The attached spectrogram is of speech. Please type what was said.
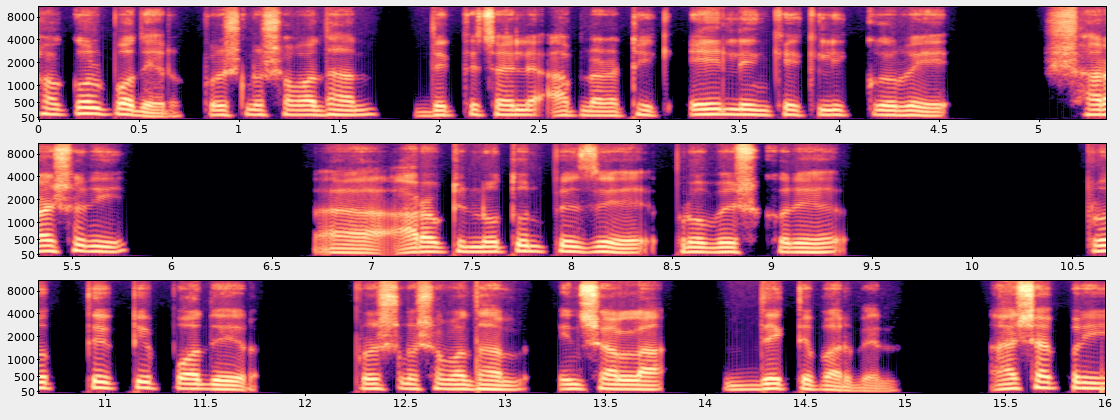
সকল পদের প্রশ্ন সমাধান দেখতে চাইলে আপনারা ঠিক এই লিঙ্কে ক্লিক করে সরাসরি আরও একটি নতুন পেজে প্রবেশ করে প্রত্যেকটি পদের প্রশ্ন সমাধান ইনশাল্লাহ দেখতে পারবেন। আশা করি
